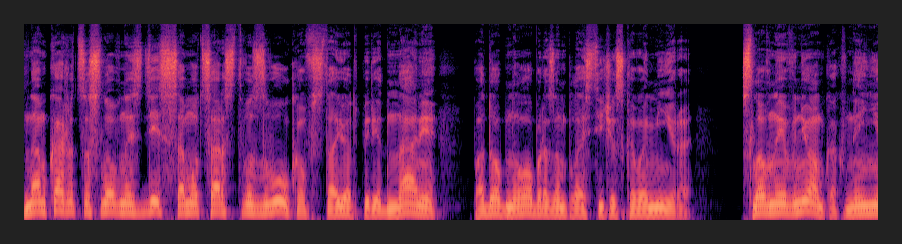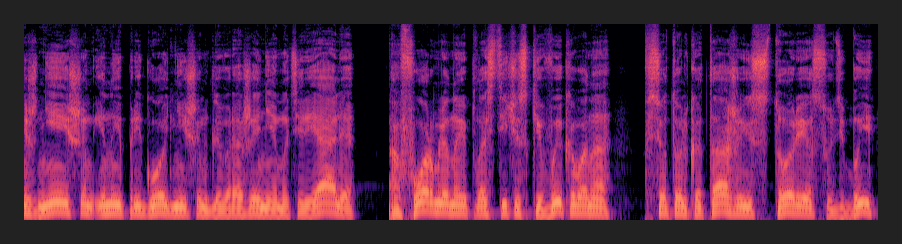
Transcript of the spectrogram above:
нам кажется, словно здесь само царство звуков встает перед нами, подобно образом пластического мира, словно и в нем, как в наинежнейшем и наипригоднейшем для выражения материале, оформлена и пластически выкована все только та же история судьбы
